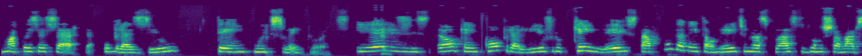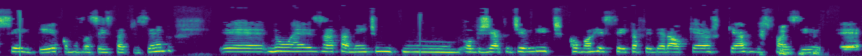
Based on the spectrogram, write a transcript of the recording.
uma coisa é certa, o Brasil tem muitos leitores. E eles estão, quem compra livro, quem lê, está fundamentalmente nas classes, vamos chamar C e D, como você está dizendo, é, não é exatamente um, um, objeto de elite, como a Receita Federal quer, quer nos fazer. É,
